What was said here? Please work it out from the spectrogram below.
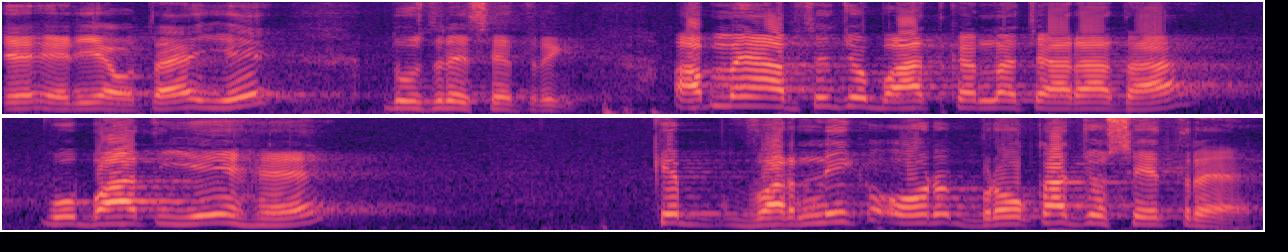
एरिया होता है, ये दूसरे क्षेत्र की। अब मैं आपसे जो बात करना चाह रहा था, वो बात ये है कि वर्णिक और ब्रोका जो क्षेत्र है,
